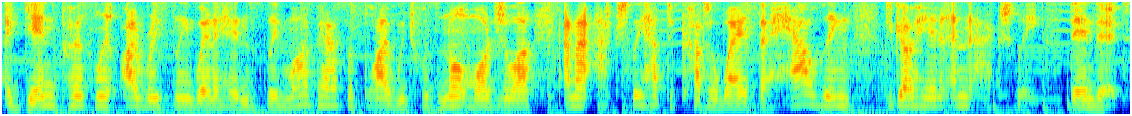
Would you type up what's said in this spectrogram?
Again, personally, I recently went ahead and sleeved my power supply, which was not modular, and I actually had to cut away at the housing to go ahead and actually extend it.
